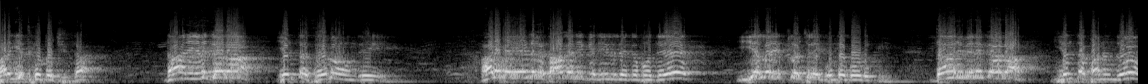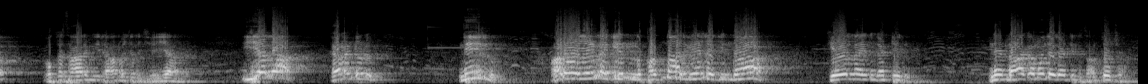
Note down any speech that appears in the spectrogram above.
పరిగెత్తుకుంటూ వచ్చిందా? దాని వెనకాల ఎంత శ్రమ ఉంది? అరవై ఏళ్ళకి తాగనీకి నీళ్ళు లేకపోతే ఇయ్యల ఎట్లొచ్చినాయి గుండెకోడుకి దాని వెనకాల ఎంత పని ఉందో ఒకసారి మీరు ఆలోచన చేయాలి. ఇయ్యల కరెంటు నీళ్ళు అరవై ఏళ్ళ కింద పద్నాలుగు ఏళ్ళ కింద కేరళ ఆయన కట్టింది నేను రాకముందే కట్టింది సంతోషం.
